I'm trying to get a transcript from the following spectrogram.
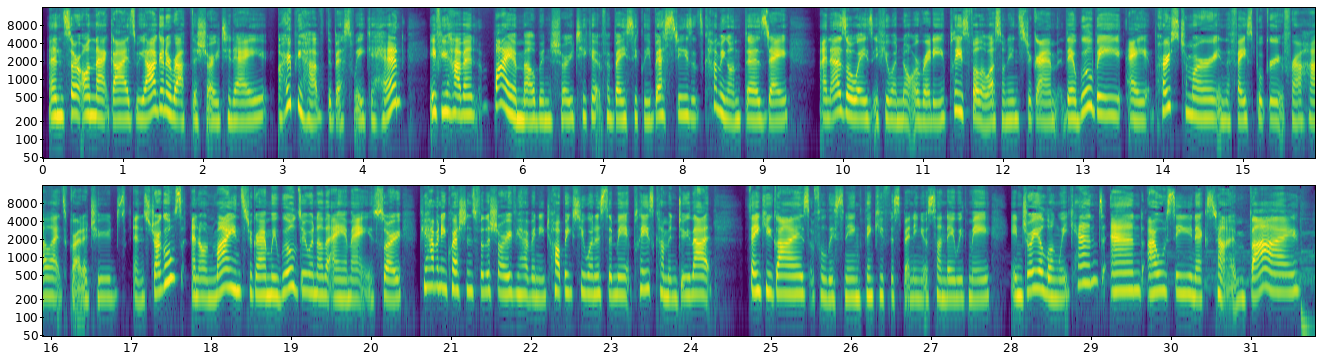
And so, on that, guys, we are going to wrap the show today. I hope you have the best week ahead. If you haven't, buy a Melbourne show ticket for Basically Besties. It's coming on Thursday. And as always, if you are not already, please follow us on Instagram. There will be a post tomorrow in the Facebook group for our highlights, gratitudes, and struggles. And on my Instagram, we will do another AMA. So if you have any questions for the show, if you have any topics you want to submit, please come and do that. Thank you guys for listening. Thank you for spending your Sunday with me. Enjoy your long weekend, and I will see you next time. Bye.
